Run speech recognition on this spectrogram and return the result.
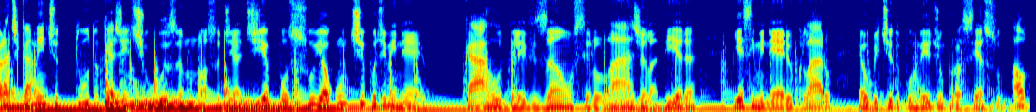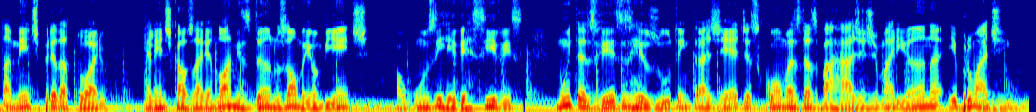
Praticamente tudo que a gente usa no nosso dia a dia possui algum tipo de minério. Carro, televisão, celular, geladeira. E esse minério, claro, é obtido por meio de um processo altamente predatório, que além de causar enormes danos ao meio ambiente, alguns irreversíveis, muitas vezes resulta em tragédias como as das barragens de Mariana e Brumadinho.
